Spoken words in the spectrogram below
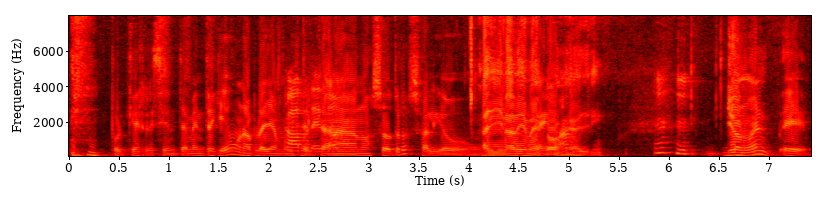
Porque recientemente aquí en una playa muy Ah, cercana a nosotros salió un Allí nadie me caimán. coge allí. Jonuel, eh,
